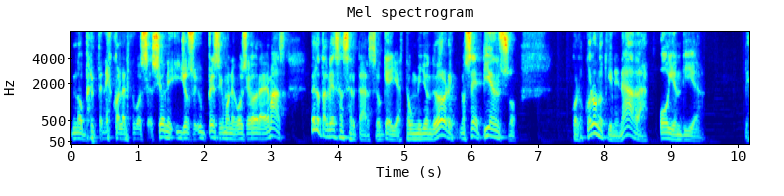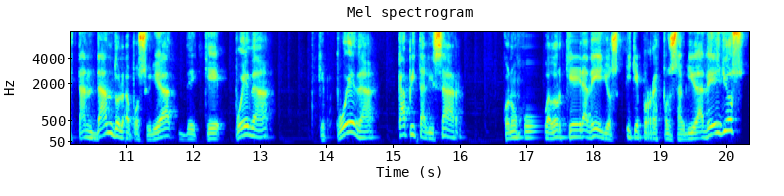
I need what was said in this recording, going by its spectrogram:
no pertenezco a la negociación y yo soy un pésimo negociador además, pero tal vez acercarse, ok, hasta un millón de dólares, no sé, pienso. Colo Colo no tiene nada hoy en día le están dando la posibilidad de que pueda, que pueda capitalizar con un jugador que era de ellos y que por responsabilidad de ellos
